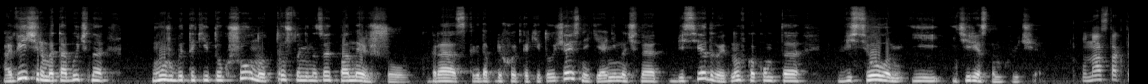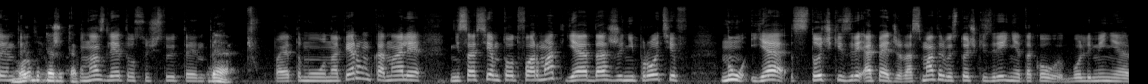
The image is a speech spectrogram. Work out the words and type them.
А вечером это обычно, может быть, такие ток-шоу, но то, что они называют панель-шоу. Как раз, когда приходят какие-то участники, они начинают беседовать, но в каком-то веселом и интересном ключе. У нас так ТНТ. Может быть, даже так. У нас для этого существует ТНТ. Да. Поэтому на Первом канале не совсем тот формат. Я даже не против... Ну, я с точки зрения... Опять же, рассматриваю с точки зрения такого более-менее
